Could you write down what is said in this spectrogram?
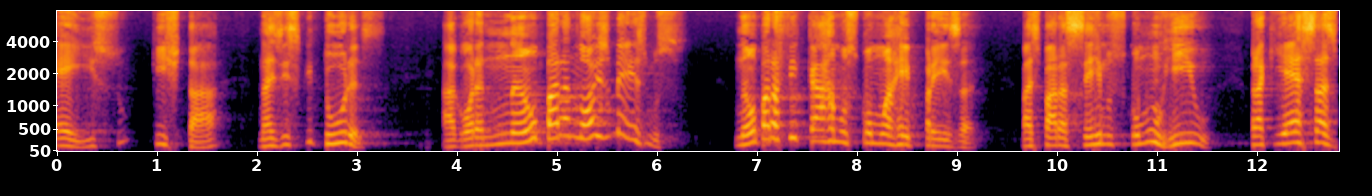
É isso que está nas Escrituras. Agora, não para nós mesmos, não para ficarmos como uma represa, mas para sermos como um rio para que essas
